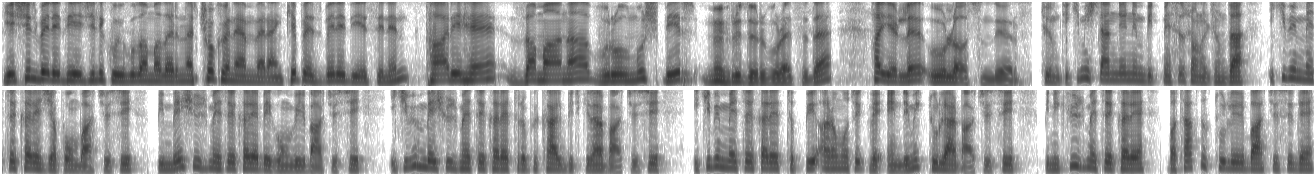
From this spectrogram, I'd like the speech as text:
Yeşil belediyecilik uygulamalarına çok önem veren Kepez Belediyesi'nin tarihe, zamana vurulmuş bir mührüdür burası da. Hayırlı uğurlu olsun diyorum. Tüm dikim işlemlerinin bitmesi sonucunda 2000 metrekare Japon bahçesi, 1500 metrekare begonvil bahçesi, 2500 metrekare tropikal bitkiler bahçesi, 2000 metrekare tıbbi aromatik ve endemik türler bahçesi, 1200 metrekare bataklık türleri bahçesi de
